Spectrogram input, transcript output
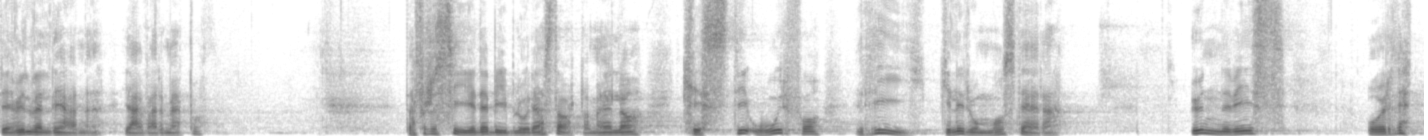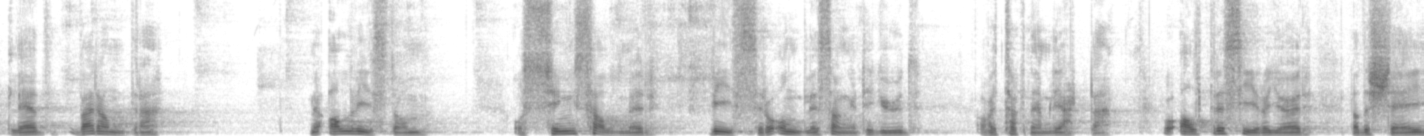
Det vil veldig gjerne jeg være med på. Derfor sier det bibelordet jeg starta med, la Kristi ord få rikelig rom hos dere. Undervis og rettled hverandre med all visdom, og syng salmer, viser og åndelige sanger til Gud av et takknemlig hjerte. Og alt dere sier og gjør, la det skje i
